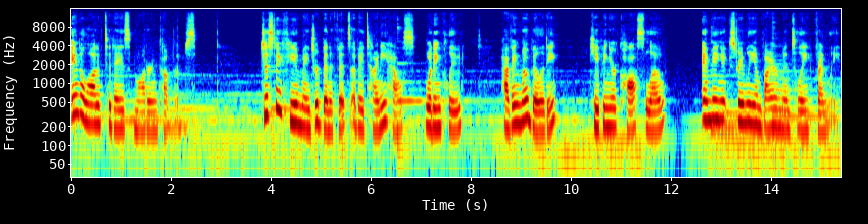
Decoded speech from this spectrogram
and a lot of today's modern comforts. Just a few major benefits of a tiny house would include having mobility, keeping your costs low, and being extremely environmentally friendly.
